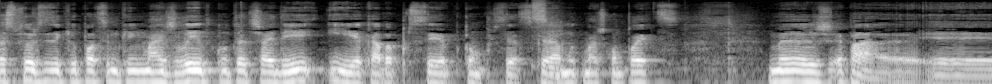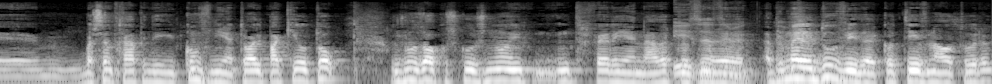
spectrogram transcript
as pessoas dizem que ele pode ser um bocadinho mais lento com o Touch ID e acaba por ser, porque é um processo se calhar muito mais complexo. Mas epá, é bastante rápido e conveniente. Olho para aquilo, estou, os meus óculos escuros não interferem em nada. A, a primeira dúvida que eu tive na altura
